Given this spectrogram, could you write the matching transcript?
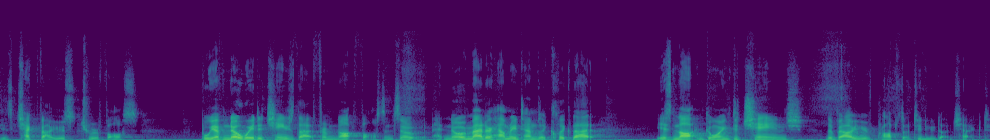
is check value is true or false. But we have no way to change that from not false. And so no matter how many times I click that, it's not going to change the value of props.todo.checked.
